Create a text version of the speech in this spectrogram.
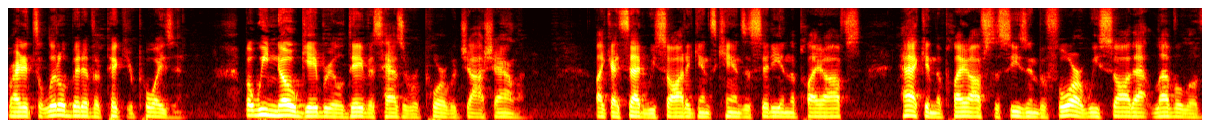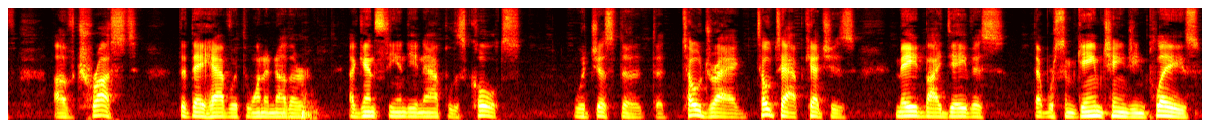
right? It's a little bit of a pick your poison. But we know Gabriel Davis has a rapport with Josh Allen. Like I said, we saw it against Kansas City in the playoffs. Heck, in the playoffs the season before, we saw that level of, of trust that they have with one another against the Indianapolis Colts with just the the toe drag, toe tap catches made by Davis that were some game changing plays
